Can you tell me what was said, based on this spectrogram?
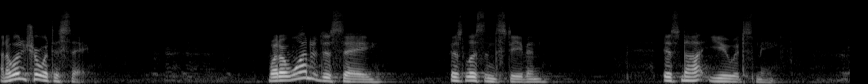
And I wasn't sure what to say. What I wanted to say is listen, Stephen, it's not you, it's me.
